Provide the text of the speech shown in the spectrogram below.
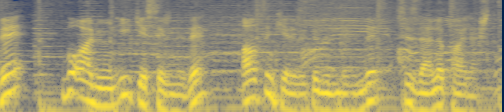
Ve bu albümün ilk eserini de Altın Kelebek ödüllerinde sizlerle paylaştım.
